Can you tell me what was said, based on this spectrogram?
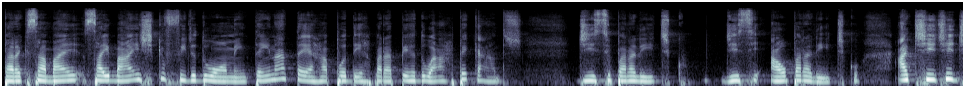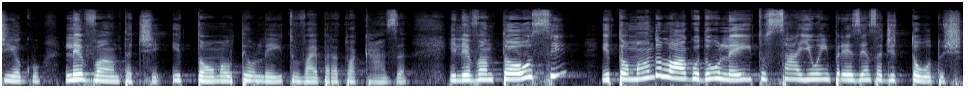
para que saibais que o Filho do Homem tem na terra poder para perdoar pecados disse o paralítico, disse ao paralítico: A ti te digo, levanta-te e toma o teu leito, vai para a tua casa. E levantou-se e tomando logo do leito, saiu em presença de todos,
